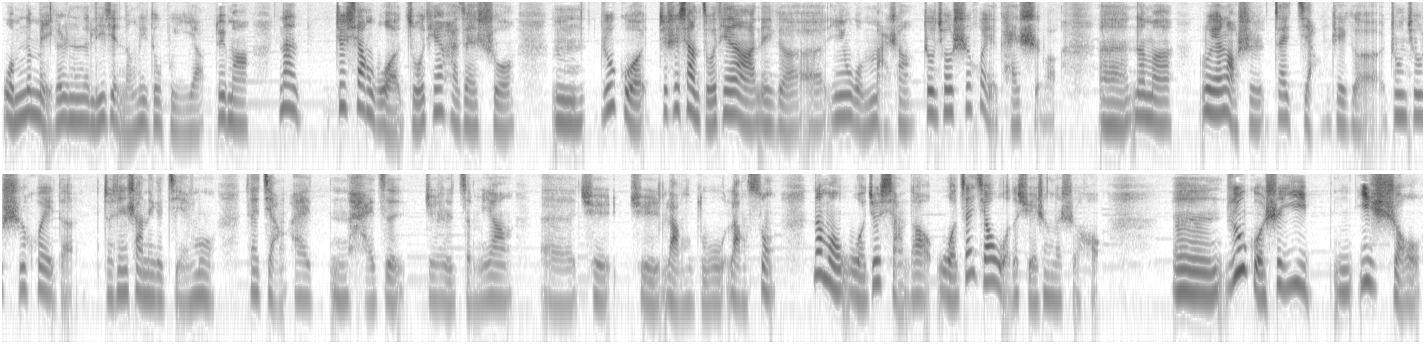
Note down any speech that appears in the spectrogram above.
我们的每个人的理解能力都不一样，对吗？那就像我昨天还在说，嗯，如果就是像昨天啊，那个，因为我们马上中秋诗会也开始了，嗯、那么陆岩老师在讲这个中秋诗会的，昨天上那个节目，在讲，爱，嗯，孩子就是怎么样，呃，去去朗读朗诵。那么我就想到我在教我的学生的时候，嗯，如果是一嗯一首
